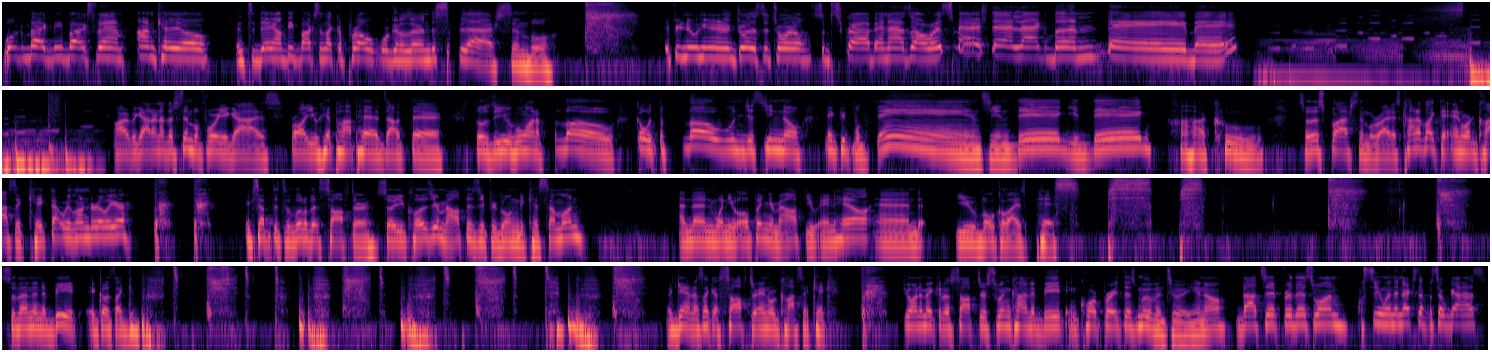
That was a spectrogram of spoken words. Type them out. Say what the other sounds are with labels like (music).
Welcome back, Beatbox fam. I'm KO, and today on Beatboxing Like a Pro, we're gonna learn the splash cymbal. If you're new here and enjoy this tutorial, subscribe, and as always, smash that like button, baby. All right, we got another cymbal for you guys, for all you hip hop heads out there. Those of you who want to flow, go with the flow and just, you know, make people dance. You dig, you dig. (laughs) Haha, cool. So this splash cymbal, right? It's kind of like the inward classic kick that we learned earlier, (laughs) except it's a little bit softer. So you close your mouth as if you're going to kiss someone. And then when you open your mouth, you inhale and you vocalize piss. So then in a beat, it goes like. Again, it's like a softer inward classic kick. If you want to make it a softer swing kind of beat, incorporate this move into it, you know? That's it for this one. I'll see you in the next episode, guys.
